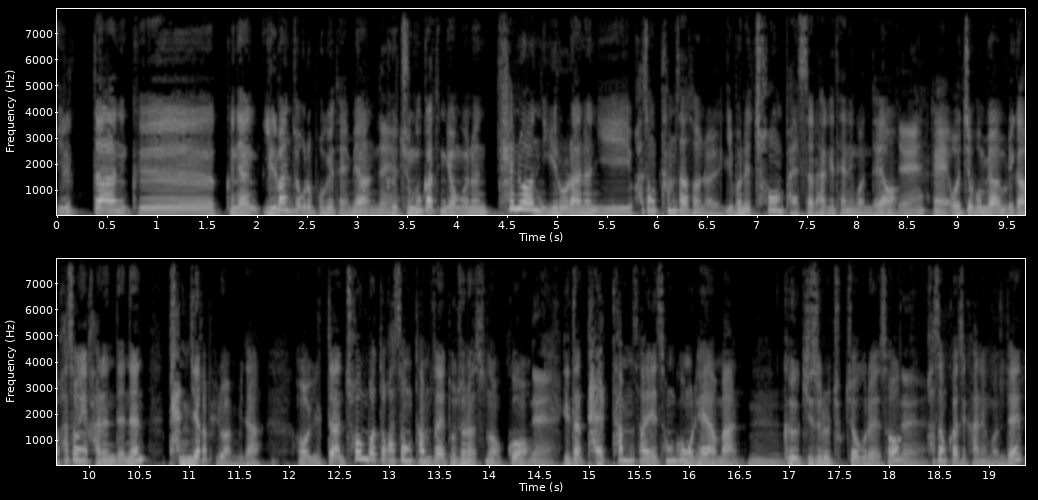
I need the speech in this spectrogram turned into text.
일단 그 그냥 일반적으로 보게 되면 네. 그 중국 같은 경우는 텐원 1호라는 이 화성 탐사선을 이번에 처음 발사를 하게 되는 건데요. 네. 예, 어찌 보면 우리가 화성에 가는 데는 단계가 필요합니다. 어, 일단 처음부터 화성 탐사에 도전할 수는 없고 네. 일단 달 탐사에 성공을 해야만 음. 그 기술을 축적을 해서 네. 화성까지 가는 건데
